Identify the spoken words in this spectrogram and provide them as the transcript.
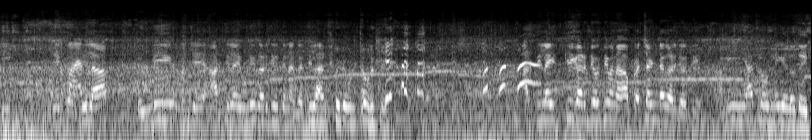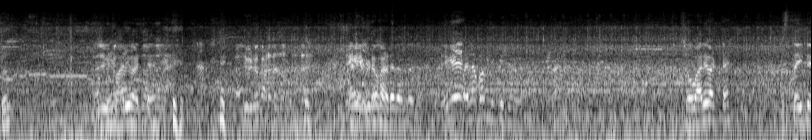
की ते गर्दीला एवढी म्हणजे आरतीला एवढी गर्दी होती ना गर्दीला आरती होती उलट होती आरतीला इतकी गर्दी होती म्हणा प्रचंड गर्दी होती. आम्ही याच रोडने गेलो होतो इथून. भारी वाटतंय. व्हिडिओ काढायचा व्हिडिओ नाही. पहिला बघ लिकेज सो भारी वाटतंय. मस्त इथे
